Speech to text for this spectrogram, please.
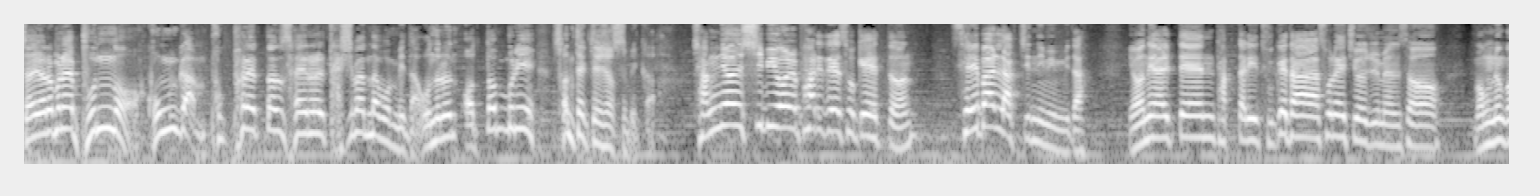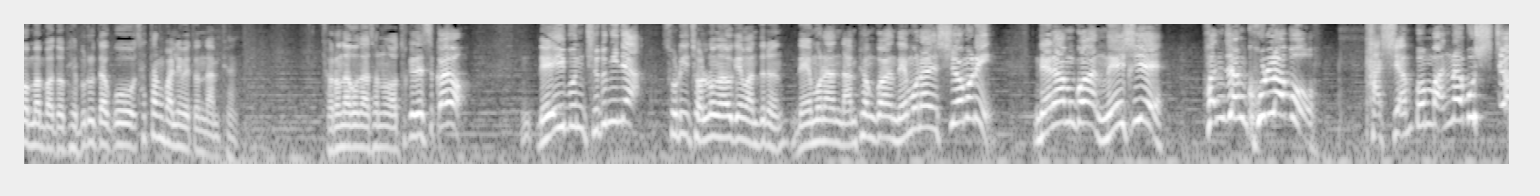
자, 여러분의 분노, 공감, 폭발했던 사연을 다시 만나봅니다. 오늘은 어떤 분이 선택되셨습니까? 작년 12월 8일에 소개했던 세발 낙지님입니다. 연애할 땐 닭다리 두 개 다 손에 쥐어주면서 먹는 것만 봐도 배부르다고 사탕 발림했던 남편. 결혼하고 나서는 어떻게 됐을까요? 내 입은 주둥이냐? 소리 절로 나오게 만드는 네모난 남편과 네모난 시어머니. 내 남과 내 시의 환장 콜라보. 다시 한번 만나보시죠.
